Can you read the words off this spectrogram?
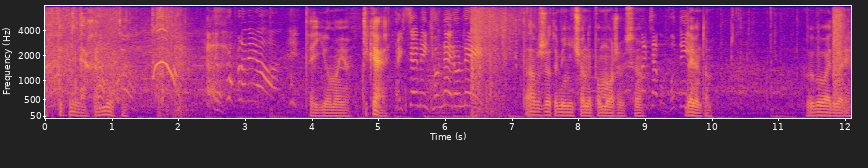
Ах ти бляха, муха. Та йо-моє. Тікай. Та вже тобі нічого не поможе, все. Де він там? Вибивай двері.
